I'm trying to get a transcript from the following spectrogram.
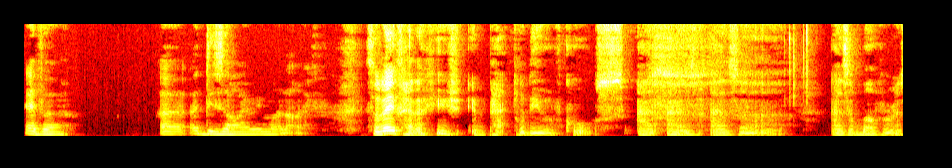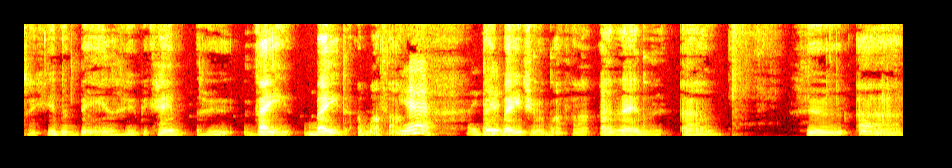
ever a, a desire in my life. So they've had a huge impact on you, of course, as as, as a as a mother, as a human being who became who they made a mother. Yeah, they They did. made you a mother, and then um, who uh,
